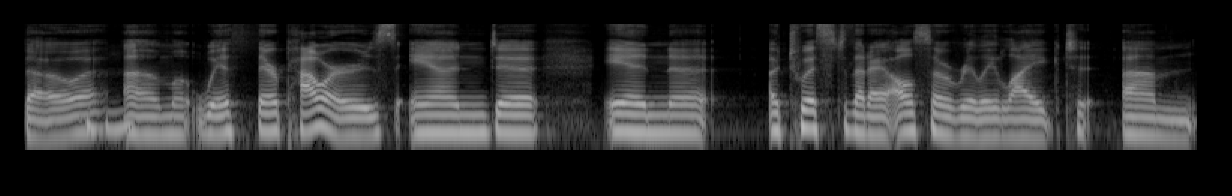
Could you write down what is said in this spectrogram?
though, um, with their powers. And uh, in uh, a twist that I also really liked, um,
